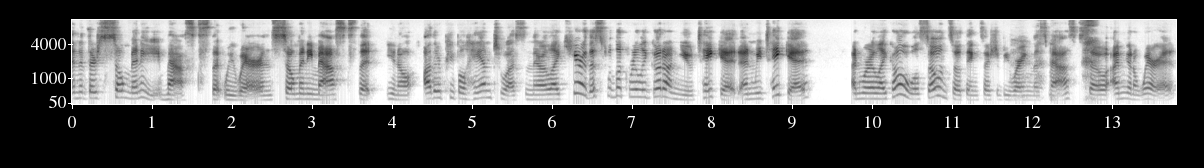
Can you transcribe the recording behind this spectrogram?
and there's so many masks that we wear and so many masks that, you know, other people hand to us and they're like, "Here, this would look really good on you. Take it." And we take it and we're like, "Oh, well so and so thinks I should be wearing this mask, so I'm going to wear it."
